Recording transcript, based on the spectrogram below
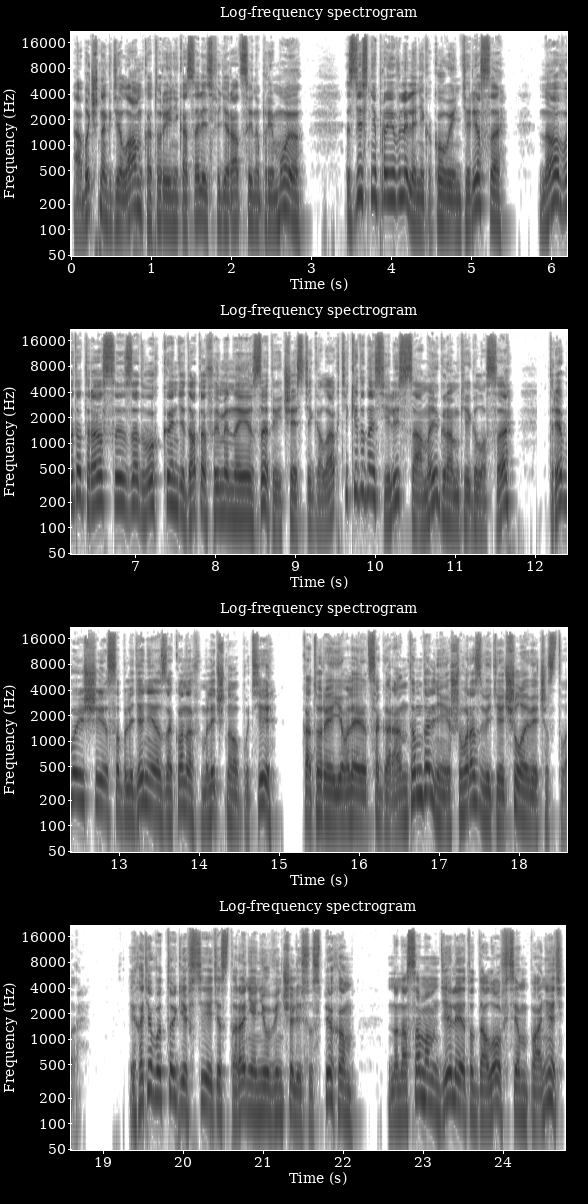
Обычно к делам, которые не касались Федерации напрямую, здесь не проявляли никакого интереса, но в этот раз из-за двух кандидатов именно из этой части галактики доносились самые громкие голоса, требующие соблюдения законов Млечного Пути – которые являются гарантом дальнейшего развития человечества. И хотя в итоге все эти старания не увенчались успехом, но на самом деле это дало всем понять,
